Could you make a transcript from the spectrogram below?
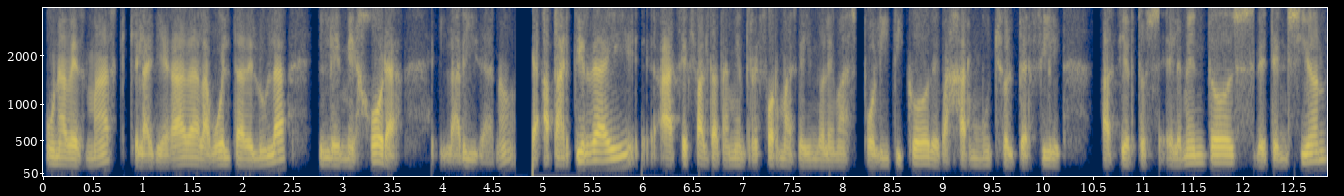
una vez más que la llegada, la vuelta de Lula le mejora la vida, ¿no? A partir de ahí hace falta también reformas de índole más político, de bajar mucho el perfil a ciertos elementos de tensión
